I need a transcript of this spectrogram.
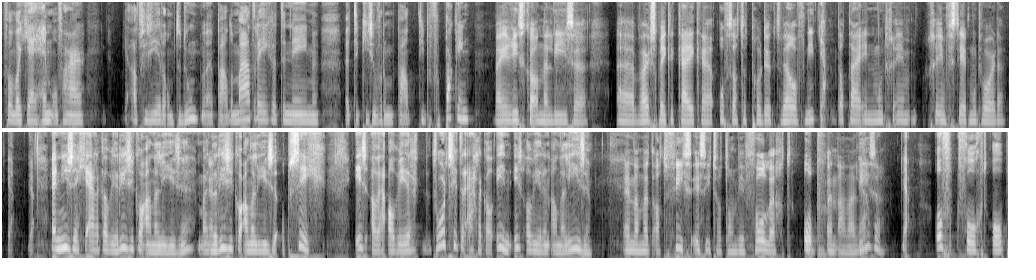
van wat jij hem of haar ja, adviseren om te doen. Bepaalde maatregelen te nemen, te kiezen voor een bepaald type verpakking. Bij een risicoanalyse uh, wij spreken kijken of dat het product wel of niet, ja. dat daarin moet geïnvesteerd moet worden. Ja. Ja. En nu zeg je eigenlijk alweer risicoanalyse, maar de risicoanalyse op zich is al, alweer, het woord zit er eigenlijk al in, is alweer een analyse. En dan het advies is iets wat dan weer volgt op, op een analyse. Ja. ja. Of volgt op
